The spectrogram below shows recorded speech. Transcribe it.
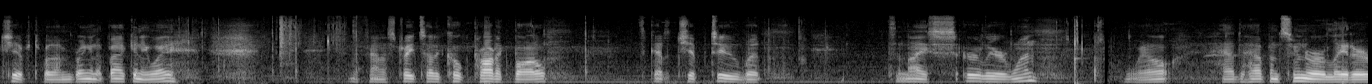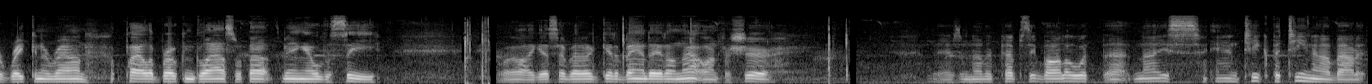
chipped, but I'm bringing it back anyway. I found a straight-sided Coke product bottle. It's got a chip too, but it's a nice earlier one. Well, had to happen sooner or later, raking around a pile of broken glass without being able to see. Well, I guess I better get a band-aid on that one for sure. There's another Pepsi bottle with that nice antique patina about it.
